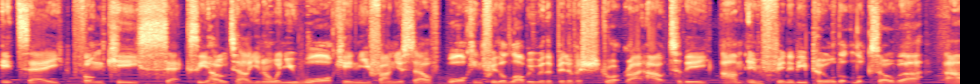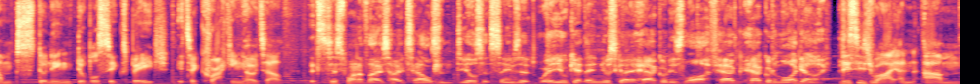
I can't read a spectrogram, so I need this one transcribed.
It's a funky, sexy hotel. You know, when you walk in, you found yourself walking through the lobby with a bit of a strut, right? Out to the um, infinity pool that looks over um, stunning Double Six Beach. It's a cracking hotel. It's just one of those hotels and deals, it seems, that where you'll get there and you'll just go, how good is life? How, how good am I going? This is right, and um,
